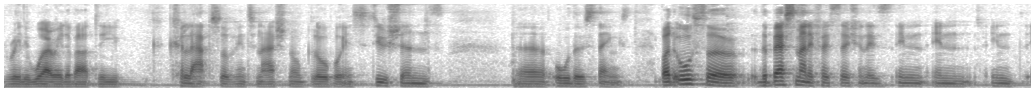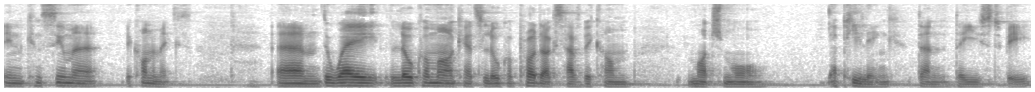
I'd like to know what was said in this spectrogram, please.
really worried about the collapse of international global institutions, uh, all those things. But also, the best manifestation is in, in, in, in consumer economics. Um, the way local markets, local products have become much more appealing than they used to be.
